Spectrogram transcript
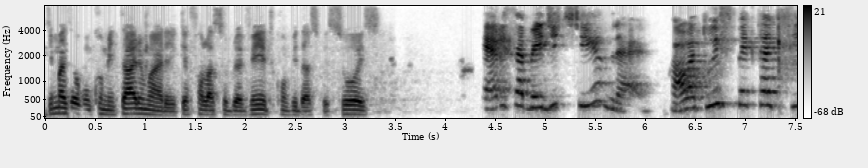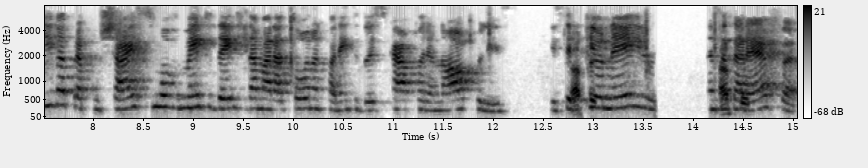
Tem mais algum comentário, Mari? Quer falar sobre o evento, convidar as pessoas? Quero saber de ti, André. Qual a tua expectativa para puxar esse movimento dentro da maratona 42K Florianópolis e ser a pioneiro nessa a tarefa?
